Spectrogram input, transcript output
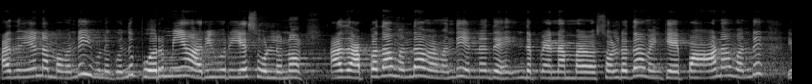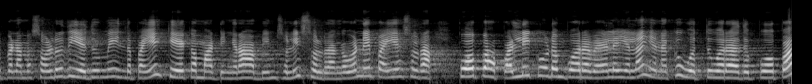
அதையே நம்ம வந்து இவனுக்கு வந்து பொறுமையாக அறிவுரையே சொல்லணும். அது அப்போ தான் வந்து அவன் வந்து என்னது இந்த ப- நம்ம சொல்கிறத அவன் கேட்பான். ஆனால் வந்து இப்போ நம்ம சொல்கிறது எதுவுமே இந்த பையன் கேட்க மாட்டேங்கிறான் அப்படின்னு சொல்லி சொல்கிறாங்க உடனே பையன் சொல்கிறான் போப்பா பள்ளிக்கூடம் போகிற வேலையெல்லாம் எனக்கு ஒத்து வராது. போப்பா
